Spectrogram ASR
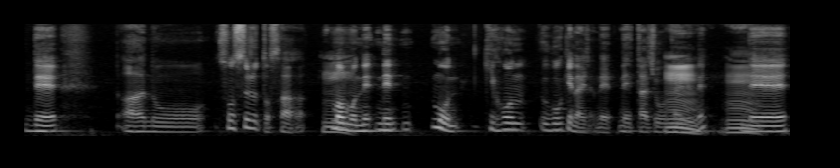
であのーそうするとさ、うん。まあもうねねもう基本動けないじゃんね寝た状態でね、うん。で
